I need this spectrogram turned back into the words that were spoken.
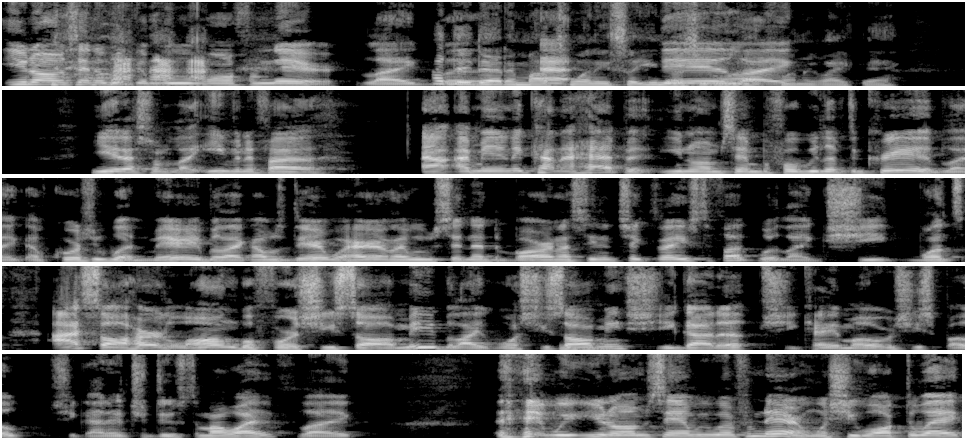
you know what I'm saying? And we can move on from there. Like, I did that in my I- 20s, so you know she yeah, don't like funny like that. Yeah, that's what like. Even if I, I, I mean, it kind of happened. You know what I'm saying? Before we left the crib, like, of course we wasn't married, but like I was there with her. And like we were sitting at the bar, and I seen a chick that I used to fuck with. Like she once I saw her long before she saw me, but like once she saw Mhm. me, she got up, she came over, she spoke, she got introduced to my wife. Like, and we, you know what I'm saying? We went from there. And when she walked away,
